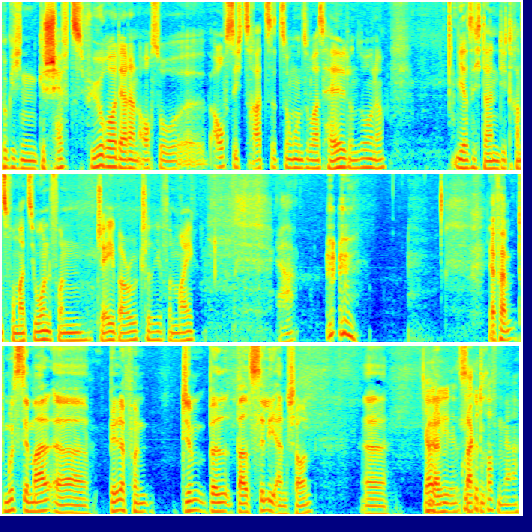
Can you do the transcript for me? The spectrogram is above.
wirklichen Geschäftsführer, der dann auch so äh, Aufsichtsratssitzungen und sowas hält und so, ne? Wie er sich dann die Transformation von Jay Baruchel hier von Mike, ja. Ja, vor allem, du musst dir mal äh, Bilder von Jim Balsilli anschauen. Äh, ja, gut sagt, getroffen, ja.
